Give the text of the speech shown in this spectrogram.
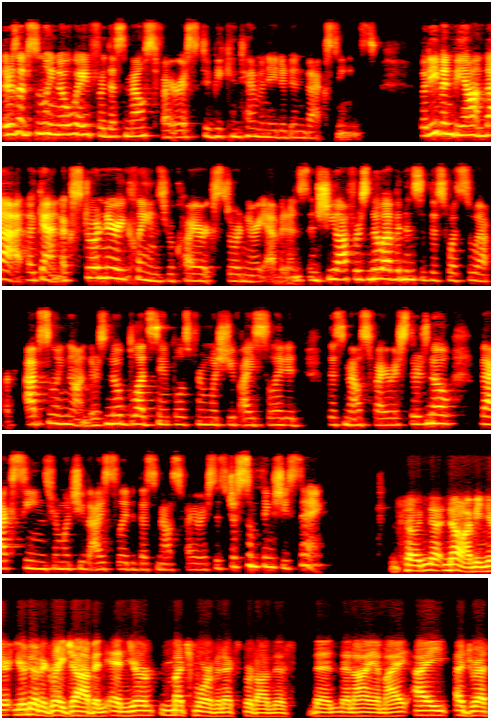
There's absolutely no way for this mouse virus to be contaminated in vaccines. But even beyond that, again, extraordinary claims require extraordinary evidence, and she offers no evidence of this whatsoever. Absolutely none. There's no blood samples from which you've isolated this mouse virus. There's no vaccines from which you've isolated this mouse virus. It's just something she's saying. So no, no, I mean you're you're doing a great job, and, and you're much more of an expert on this than than I am. I I address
